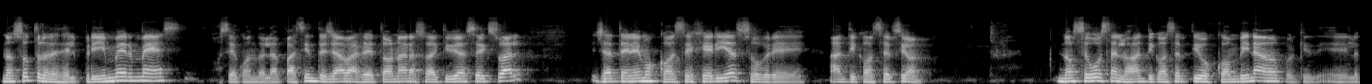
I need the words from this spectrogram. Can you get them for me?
Nosotros desde el primer mes, o sea, cuando la paciente ya va a retornar a su actividad sexual, ya tenemos consejería sobre anticoncepción. No se usan los anticonceptivos combinados porque eh,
